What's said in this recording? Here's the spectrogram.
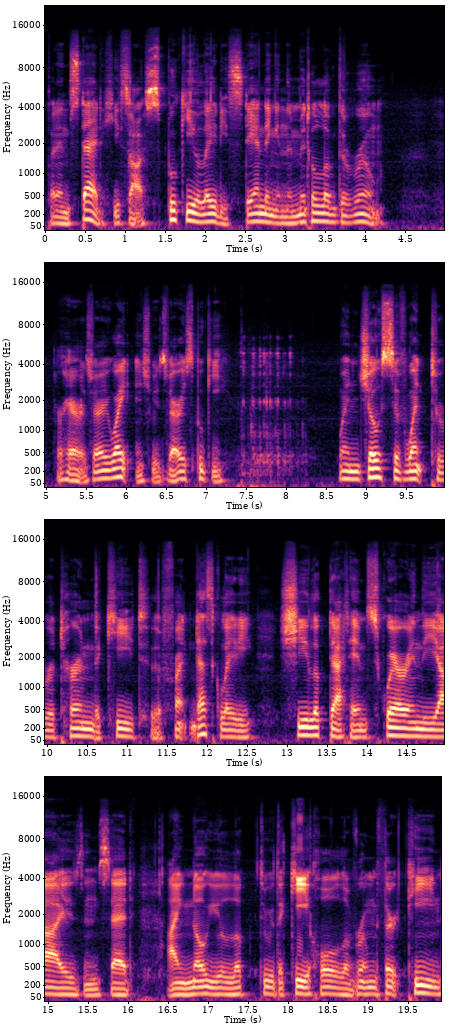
but instead he saw a spooky lady standing in the middle of the room. Her hair was very white and she was very spooky. When Joseph went to return the key to the front desk lady, she looked at him square in the eyes and said, I know you looked through the keyhole of room 13.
